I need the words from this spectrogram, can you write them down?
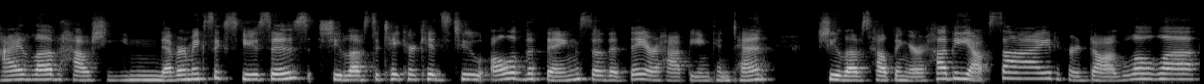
I love how she never makes excuses. She loves to take her kids to all of the things so that they are happy and content. She loves helping her hubby outside, her dog Lola,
